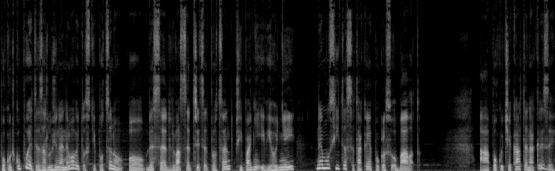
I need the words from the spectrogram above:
Pokud kupujete zadlužené nemovitosti po cenou o 10, 20, 30% případně i výhodněji, nemusíte se také poklesu obávat. A pokud čekáte na krizi,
